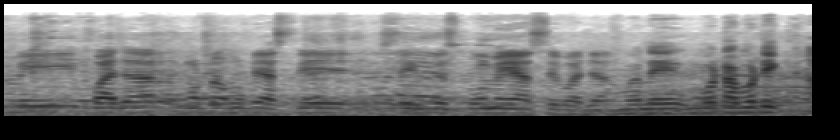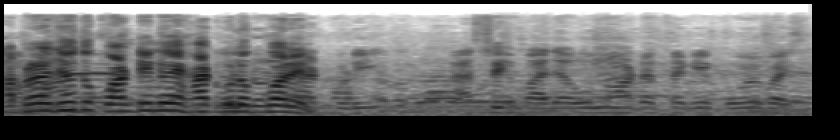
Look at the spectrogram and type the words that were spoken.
আমি বাজার মোটামুটি আজকে সেলস কমে আছে বাজার। মানে মোটামুটি আপনারা যেহেতু কন্টিনিউ হাটগুলো করেন। আজকে বাজার অন্য হাটের থেকে কমে পাইছি।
